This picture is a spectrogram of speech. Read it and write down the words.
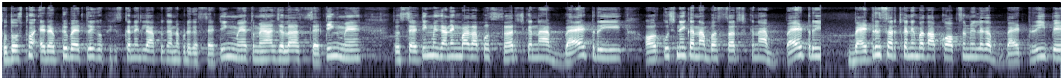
तो दोस्तों एडेप्टिव बैटरी को फिक्स करने के लिए आपको जाना पड़ेगा सेटिंग में। तो मैं यहाँ चला सेटिंग में। तो सेटिंग में जाने के बाद आपको सर्च करना है बैटरी और कुछ नहीं करना, बस सर्च करना है बैटरी बैटरी सर्च करने के बाद आपको ऑप्शन मिलेगा बैटरी पे।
